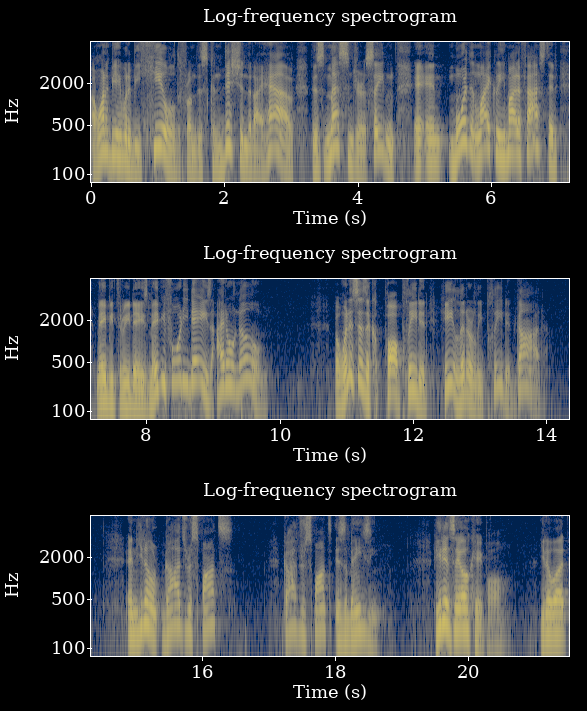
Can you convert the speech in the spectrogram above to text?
I want to be able to be healed from this condition that I have, this messenger of Satan. And, and more than likely, he might have fasted maybe three days, maybe 40 days. I don't know. But when it says that Paul pleaded, he literally pleaded God. And you know, God's response, God's response is amazing. He didn't say, okay, Paul, you know what?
